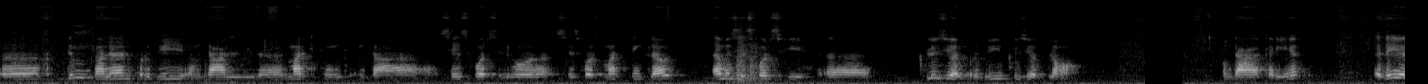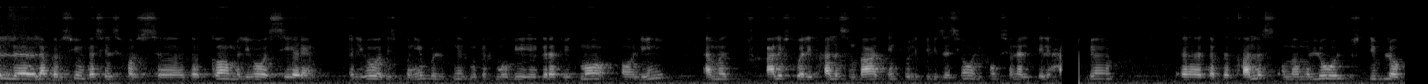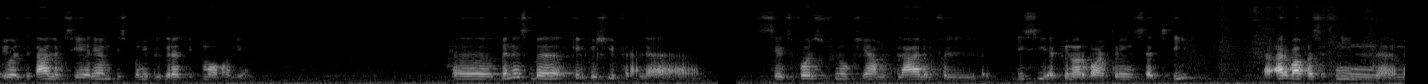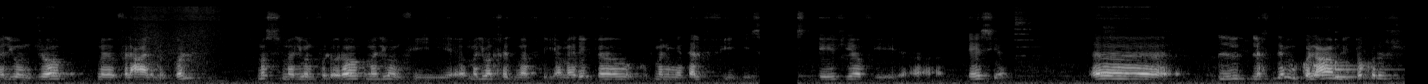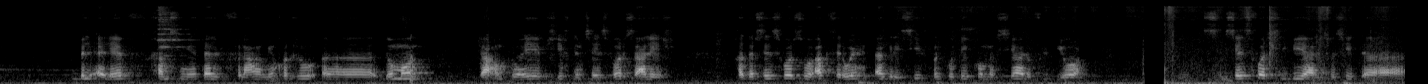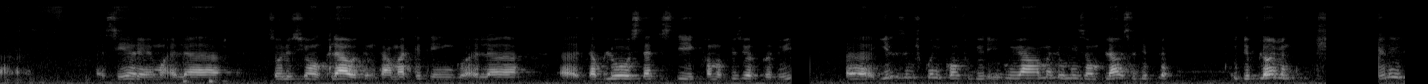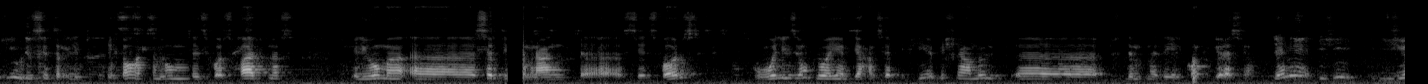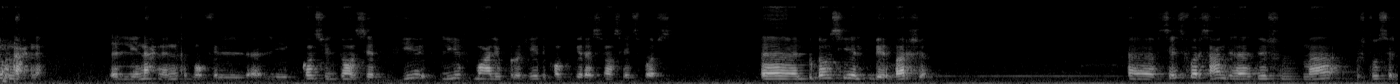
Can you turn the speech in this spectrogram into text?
خدمت على ال produit نتاع ال marketing نتاع Salesforce اللي هو Salesforce Marketing Cloud. اما Salesforce فيه. plusieurs produits plusieurs plans نتاع carrière. هذايا l'aperçu نتاع Salesforce.com اللي هو ال CRM اللي هو disponible تنجموا تخدموا به gratuitement en ligne أما علاش تولي تخلص من بعد انتو l'utilisation les fonctionnalités اللي حاجة آه تبدأ تخلص. اما من الأول باش développer ولا تتعلم CRM disponible gratuitement en آه بالنسبة quelques chiffres على Salesforce وشنو باش يعمل في العالم في d'ici 2024 statistiques 4.2 مليون job في العالم الكل. نص مليون في ال Europe مليون في مليون خدمة في أمريكا و800 ألف في إيجيا في آسيا الخدم كل عام اللي تخرج بالآلاف 500 ألف في العام يخرجوا demandes تاع emploi باش يخدم Salesforce علاش؟ خاطر Salesforce هو أكثر واحد agressif في ال côté commercial وفي البيوع. Salesforce يبيع ل société CRM والا solution cloud نتاع marketing ولا tableau statistique فما plusieurs produits يلزم شكون ي configurer ويعمل له mise en place و déploiement هنا يجيو les acteurs اللي هم Salesforce partners اللي هما certifiés من عند Salesforce وال les employés نتاعهم certifiés باش يعملوا لك خدم هذه ال configuration لهنا يجي يجيونا إحنا اللي نحن نخدموا في les consultants certifiés اللي يخدموا على projet de configuration Salesforce. ال potentiel كبير برشا. Salesforce عندها deux chemins باش توصل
